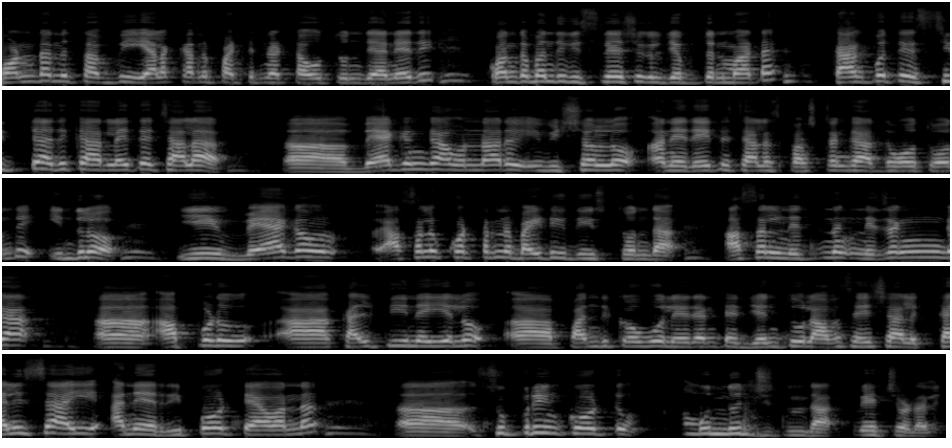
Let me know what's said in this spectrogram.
కొండను తవ్వి ఎలకను పట్టినట్టు అవుతుంది అనేది కొంతమంది విశ్లేషకులు చెబుతున్నమాట. కాకపోతే సిట్ అధికారులు అయితే చాలా వేగంగా ఉన్నారు ఈ విషయంలో అనేది అయితే చాలా స్పష్టంగా అర్థమవుతోంది. ఇందులో ఈ వేగం అసలు కుట్రను బయటికి తీస్తుందా? అసలు నిజంగా అప్పుడు ఆ కల్తీ నెయ్యిలో పంది కొవ్వు లేదంటే జంతువుల అవశేషాలు కలిశాయి అనే రిపోర్ట్ ఏమన్నా సుప్రీంకోర్టు ముందుంచుతుందా? వేచి చూడాలి.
